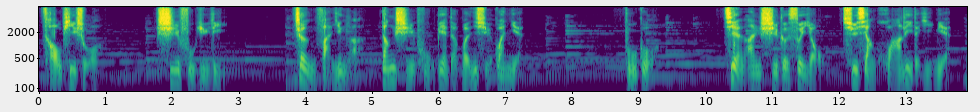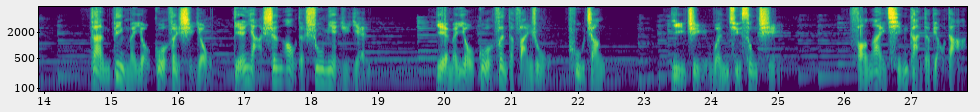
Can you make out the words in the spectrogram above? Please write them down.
曹丕说：“诗赋欲立”，正反映了当时普遍的文学观念。不过，建安诗歌虽有趋向华丽的一面，但并没有过分使用典雅深奥的书面语言，也没有过分的繁缛铺张。以致文句松弛，妨碍情感的表达。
